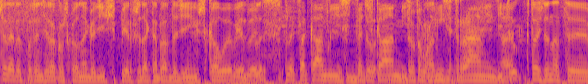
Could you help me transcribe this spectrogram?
Wczoraj rozpoczęcie roku szkolnego, dziś pierwszy tak naprawdę dzień szkoły, więc... ple- Z plecakami, z teczkami, z dokładnie. tornistrami. I tak. tu ktoś do nas y,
